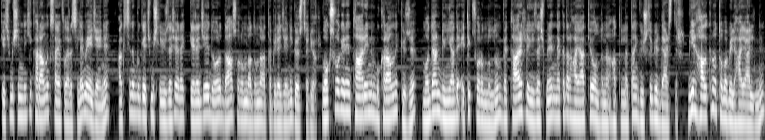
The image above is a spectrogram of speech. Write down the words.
geçmişindeki karanlık sayfaları silemeyeceğini, aksine bu geçmişle yüzleşerek geleceğe doğru daha sorumlu adımlar atabileceğini gösteriyor. Volkswagen'in tarihinin bu karanlık yüzü, modern dünyada etik sorumluluğun ve tarihle yüzleşmenin ne kadar hayati olduğunu hatırlatan güçlü bir derstir. Bir halkın otomobili hayalinin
